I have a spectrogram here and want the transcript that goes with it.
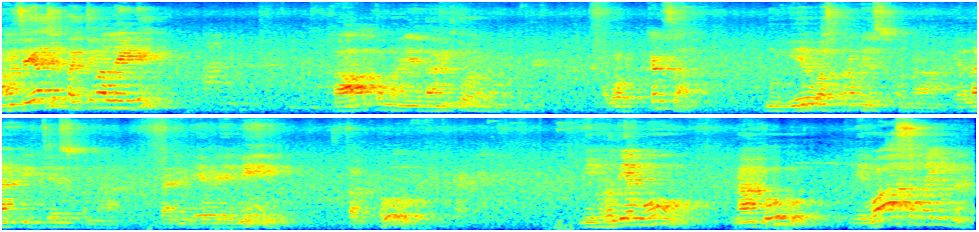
మనం చేయాల్సిన పత్యం వల్ల ఏంటి? పాపం అనే దానికి దూరంగా ఉంటుంది. అది ఒక్కటి చాలు. నువ్వు ఏ వస్త్రం వేసుకున్నా ఎలాంటివి చేసుకున్నా దాని దేవుడేమి తప్పు నీ హృదయము నాకు నివాసమై ఉన్నది.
